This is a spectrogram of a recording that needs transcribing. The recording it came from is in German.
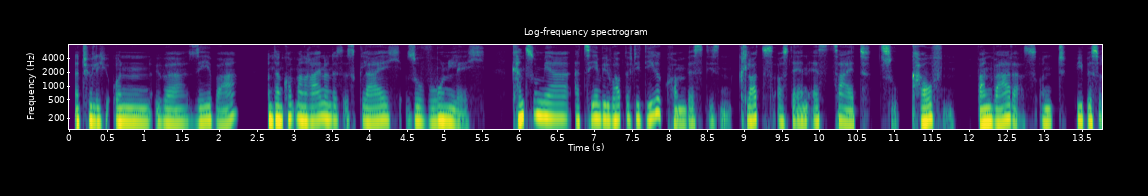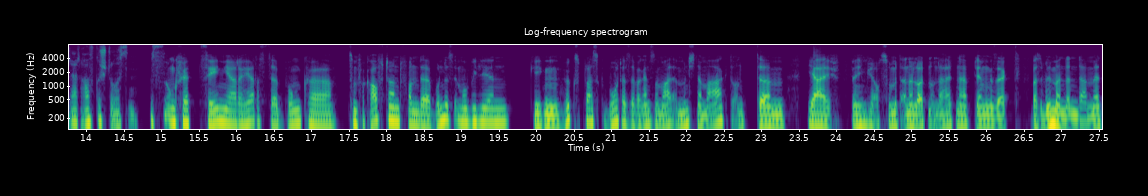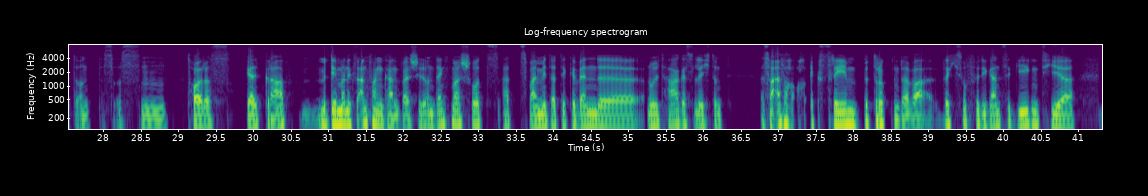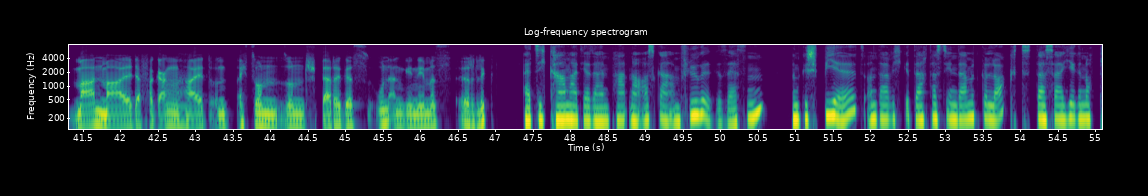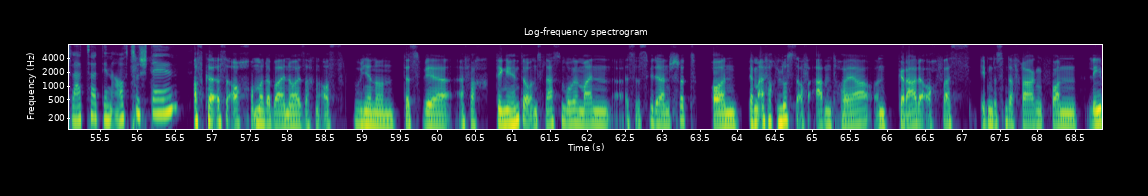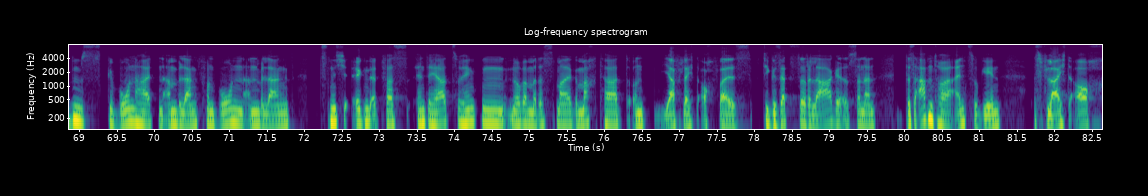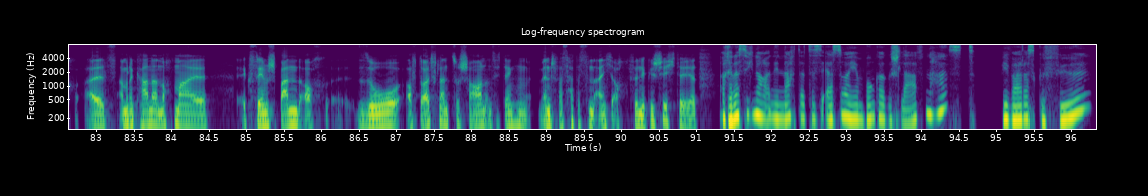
Natürlich unübersehbar. Und dann kommt man rein und es ist gleich so wohnlich. Kannst du mir erzählen, wie du überhaupt auf die Idee gekommen bist, diesen Klotz aus der NS-Zeit zu kaufen? Wann war das und wie bist du da drauf gestoßen? Es ist ungefähr zehn Jahre her, dass der Bunker zum Verkauf stand von der Bundesimmobilien gegen Höchstpreisgebot, das ist aber ganz normal am Münchner Markt. Und ähm, ja, ich, wenn ich mich auch so mit anderen Leuten unterhalten habe, die haben gesagt, was will man denn damit? Und das ist ein teures Geldgrab, mit dem man nichts anfangen kann, weil steht und Denkmalschutz hat zwei Meter dicke Wände, null Tageslicht und es war einfach auch extrem bedrückend. Da war wirklich so für die ganze Gegend hier Mahnmal der Vergangenheit und echt so ein, so ein sperriges, unangenehmes Relikt. Als ich kam, hat ja dein Partner Oskar am Flügel gesessen und gespielt. Und da habe ich gedacht, hast du ihn damit gelockt, dass er hier genug Platz hat, den aufzustellen? Oskar ist auch immer dabei, neue Sachen auszuprobieren und dass wir einfach Dinge hinter uns lassen, wo wir meinen, es ist wieder ein Schritt. Und wir haben einfach Lust auf Abenteuer und gerade auch was eben das Hinterfragen von Lebensgewohnheiten anbelangt, von Wohnen anbelangt, jetzt nicht irgendetwas hinterher zu hinken, nur weil man das mal gemacht hat und ja, vielleicht auch, weil es die gesetztere Lage ist, sondern das Abenteuer einzugehen, ist vielleicht auch als Amerikaner nochmal extrem spannend, auch so auf Deutschland zu schauen und sich denken, Mensch, was hat das denn eigentlich auch für eine Geschichte jetzt? Erinnerst du dich noch an die Nacht, als du das erste Mal hier im Bunker geschlafen hast? Wie war das Gefühl?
